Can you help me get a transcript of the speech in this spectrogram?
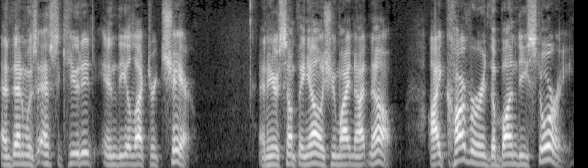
and then was executed in the electric chair. And here's something else you might not know I covered the Bundy story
